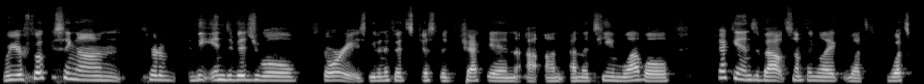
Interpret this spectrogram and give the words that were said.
where you're focusing on sort of the individual stories, even if it's just a check-in uh, on, on the team level. Check-ins about something like let's what's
